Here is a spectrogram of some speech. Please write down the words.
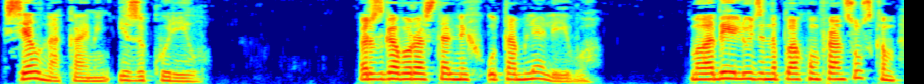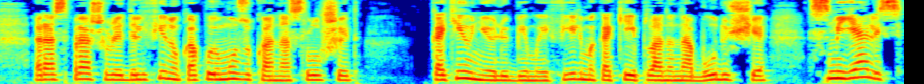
сел на камень и закурил. Разговоры остальных утомляли его. Молодые люди на плохом французском расспрашивали Дельфину, какую музыку она слушает, какие у нее любимые фильмы, какие планы на будущее, смеялись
